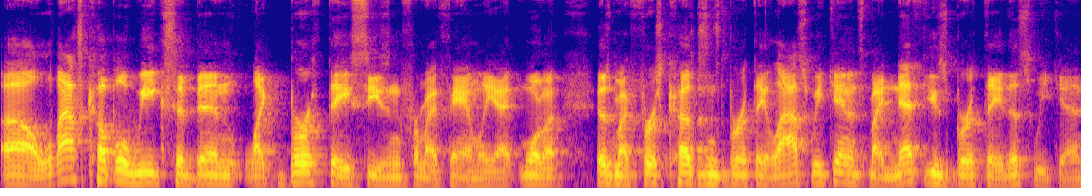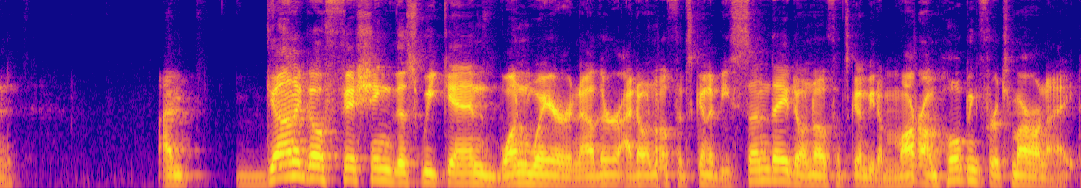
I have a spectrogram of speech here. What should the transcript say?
Uh, last couple of weeks have been like birthday season for my family. I, well, it was my first cousin's birthday last weekend. It's my nephew's birthday this weekend. I'm gonna go fishing this weekend one way or another. I don't know if it's gonna be Sunday. Don't know if it's gonna be tomorrow. I'm hoping for tomorrow night.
